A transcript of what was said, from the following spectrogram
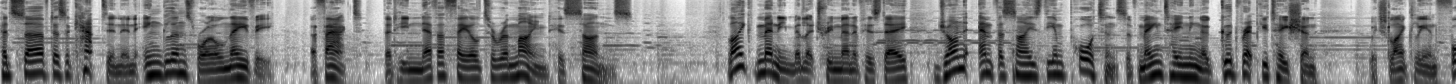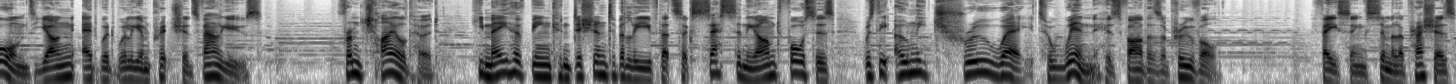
had served as a captain in England's Royal Navy, a fact that he never failed to remind his sons. Like many military men of his day, John emphasized the importance of maintaining a good reputation, which likely informed young Edward William Pritchard's values. From childhood, he may have been conditioned to believe that success in the armed forces was the only true way to win his father's approval. Facing similar pressures,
